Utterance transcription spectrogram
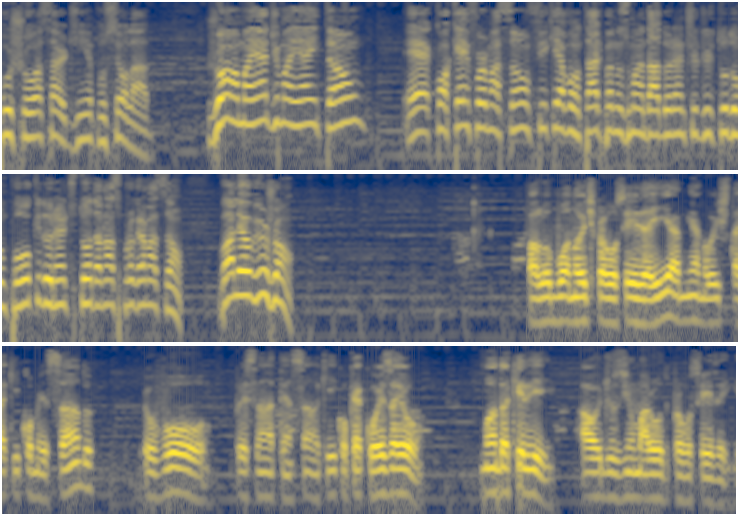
puxou a sardinha pro seu lado. João, amanhã de manhã então, é, qualquer informação, fique à vontade para nos mandar durante o de tudo um pouco e durante toda a nossa programação. Valeu, viu, João? Falou, boa noite para vocês aí. A minha noite está aqui começando. Eu vou prestando atenção aqui. Qualquer coisa eu mando aquele áudiozinho maroto para vocês aí.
